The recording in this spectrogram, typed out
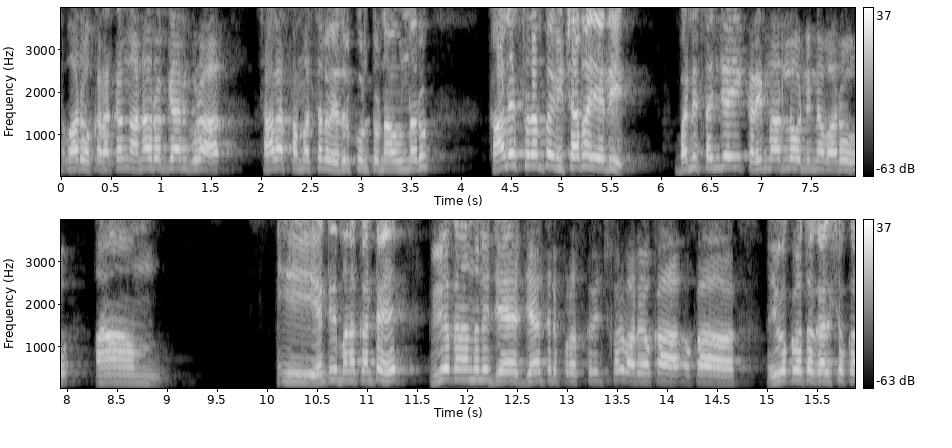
వారు ఒక రకంగా అనారోగ్యానికి కూడా చాలా సమస్యలు ఎదుర్కొంటున్నా ఉన్నారు. కాళేశ్వరంపై విచారణ ఏది? బండి సంజయ్ కరీంనగర్లో నిన్న వారు ఈ ఏంటి మనకంటే వివేకానందుని జయ జయంతిని పురస్కరించుకొని వారి ఒక ఒక యువకులతో కలిసి ఒక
